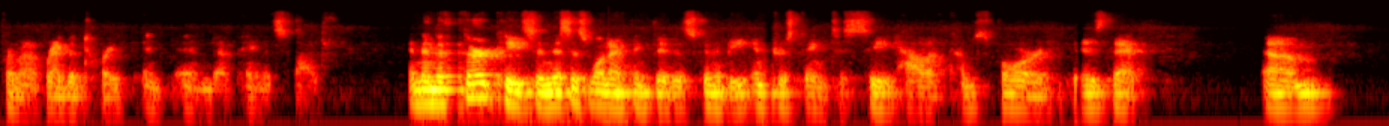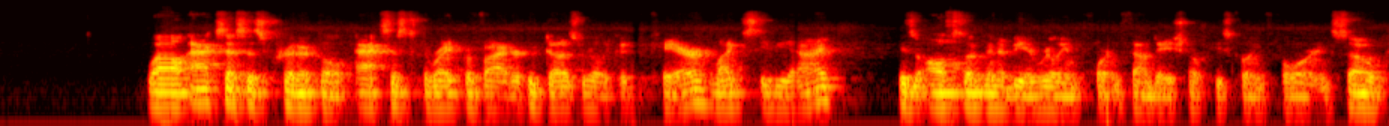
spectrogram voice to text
from a regulatory and, and uh, payment side. And then the third piece, and this is one I think that is going to be interesting to see how it comes forward, is that um, while access is critical, access to the right provider who does really good care, like CBI, is also going to be a really important foundational piece going forward. And so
